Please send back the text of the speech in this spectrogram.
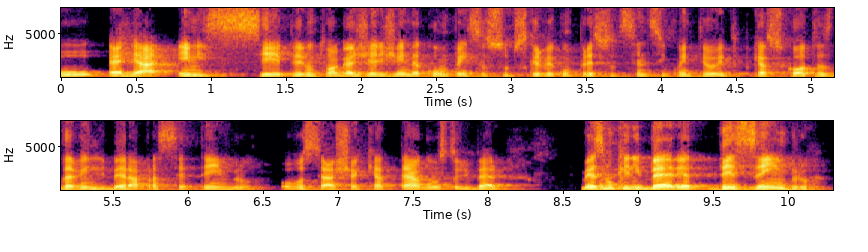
O RAMC perguntou: HGLG ainda compensa subscrever com preço de 158 porque as cotas devem liberar para setembro? Ou você acha que até agosto libera? Mesmo que libere é dezembro,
